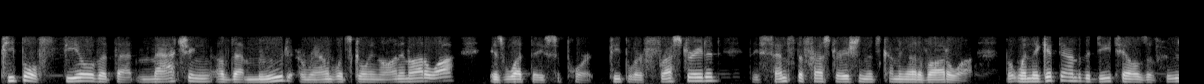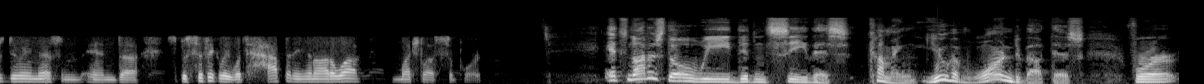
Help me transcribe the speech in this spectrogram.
people feel that that matching of that mood around what's going on in Ottawa is what they support. People are frustrated. They sense the frustration that's coming out of Ottawa. But when they get down to the details of who's doing this and, and uh, specifically what's happening in Ottawa, much less support. It's not as though we didn't see this coming. You have warned about this for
